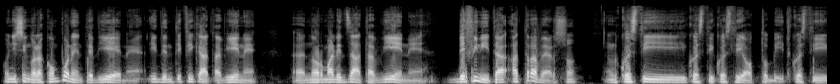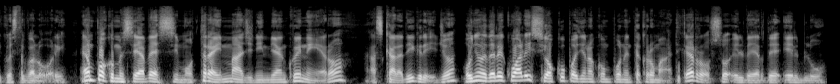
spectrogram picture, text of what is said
ogni singola componente viene identificata, viene eh, normalizzata, viene definita attraverso questi, questi, questi 8 bit, questi, questi valori. È un po' come se avessimo tre immagini in bianco e nero a scala di grigio, ognuna delle quali si occupa di una componente cromatica, il rosso, il verde e il blu.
